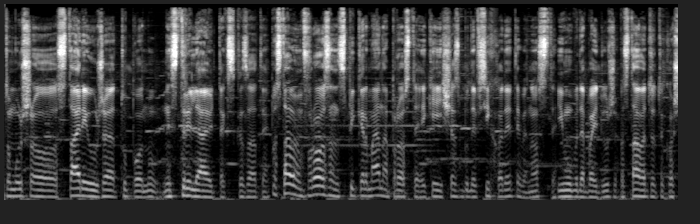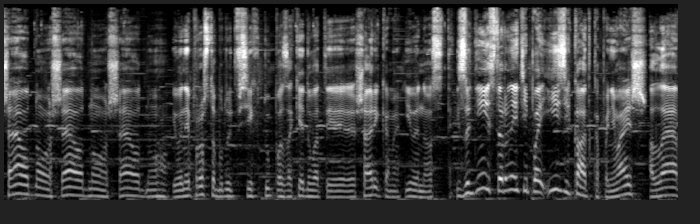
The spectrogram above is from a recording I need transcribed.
тому що старі вже тупо, ну, не стріляють, так сказати. Поставимо Фрозен спікермена просто, який зараз буде всіх ходити, виносити. Йому буде байдуже. Поставити тако ще одного, ще одного, ще одного. І вони просто будуть всіх тупо закидувати шариками і виносити. І з однієї сторони, типа, ізі катка, понімаєш? Але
